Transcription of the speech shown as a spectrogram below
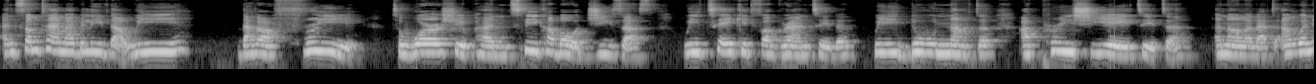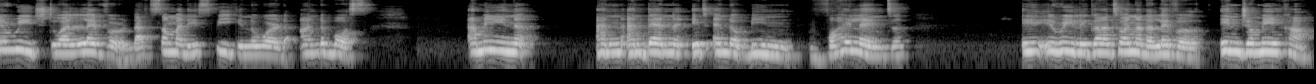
and sometimes i believe that we that are free to worship and speak about jesus we take it for granted we do not appreciate it and all of that and when you reach to a level that somebody is speaking the word on the bus i mean and and then it end up being violent it, it really gone to another level in Jamaica.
